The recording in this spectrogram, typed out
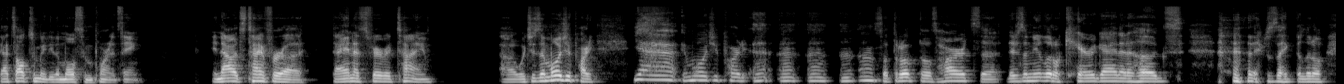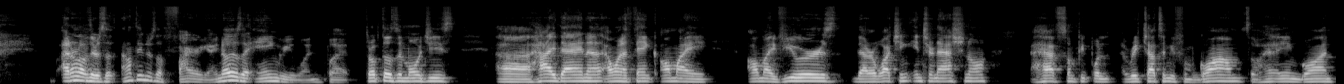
That's ultimately the most important thing. And now it's time for uh, Diana's favorite time, uh, which is emoji party. Yeah, emoji party. Uh, uh, uh, uh, uh. so throw up those hearts. Uh, there's a new little care guy that hugs. there's like the little I don't know if there's a I don't think there's a fire guy. I know there's an angry one, but throw up those emojis. Uh, hi Diana. I want to thank all my all my viewers that are watching international. I have some people reach out to me from Guam. So hey in Guam,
